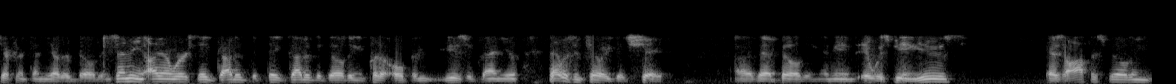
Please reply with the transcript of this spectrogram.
different than the other buildings. I mean, Ironworks they gutted the, they gutted the building and put an open music venue. That was in fairly good shape. Uh, that building. I mean, it was being used as office building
